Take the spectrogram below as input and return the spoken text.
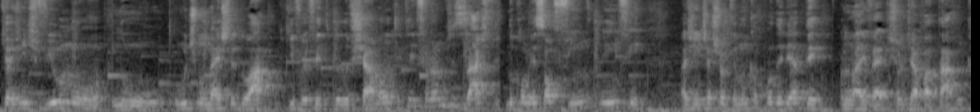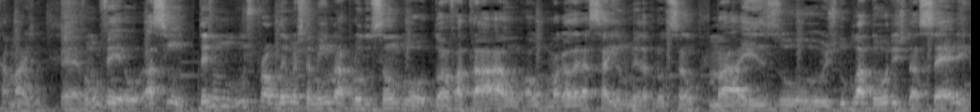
que a gente viu no, no último Mestre do Ar, que foi feito pelo Shyamalan, que aquele filme é um desastre, do começo ao fim, e enfim a gente achou que nunca poderia ter um live action de Avatar nunca mais, né? É, vamos ver. Assim, teve uns problemas também na produção do, do Avatar, uma galera saiu no meio da produção, mas os dubladores da série,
